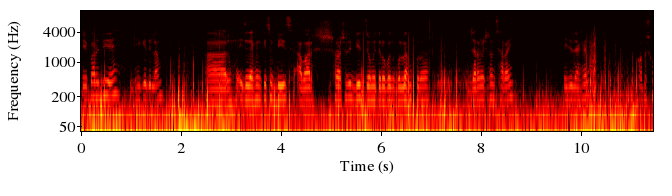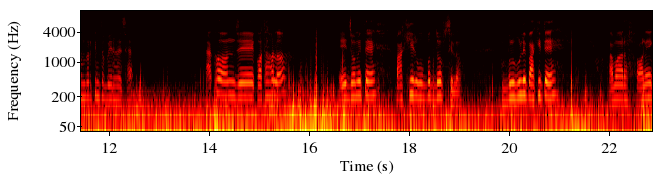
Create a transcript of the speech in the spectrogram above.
পেপার দিয়ে ঢেকে দিলাম, আর এই যে দেখেন কিছু বীজ, আবার সরাসরি বীজ জমিতে রোপণ করলাম, কোনো জার্মিনেশন ছাড়াই। এই যে দেখেন কত সুন্দর কিন্তু বের হয়েছে। এখন যে কথা হলো, এই জমিতে পাখির উপদ্রব ছিল। বুলবুলি পাখিতে আমার অনেক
